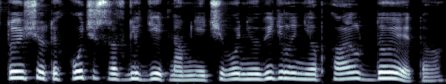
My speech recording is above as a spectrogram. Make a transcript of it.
«Что еще ты хочешь разглядеть на мне, чего не увидел и не обхаял до этого?»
